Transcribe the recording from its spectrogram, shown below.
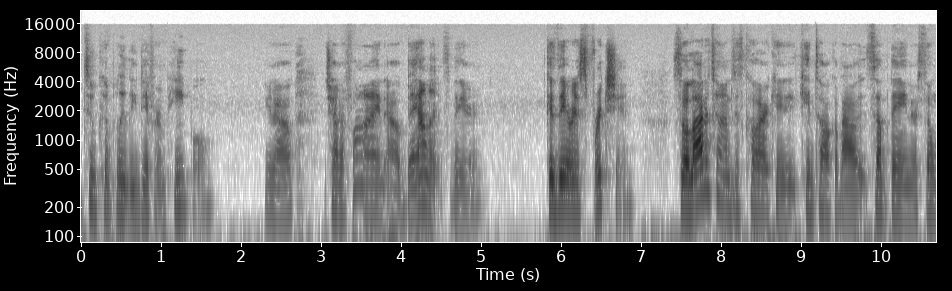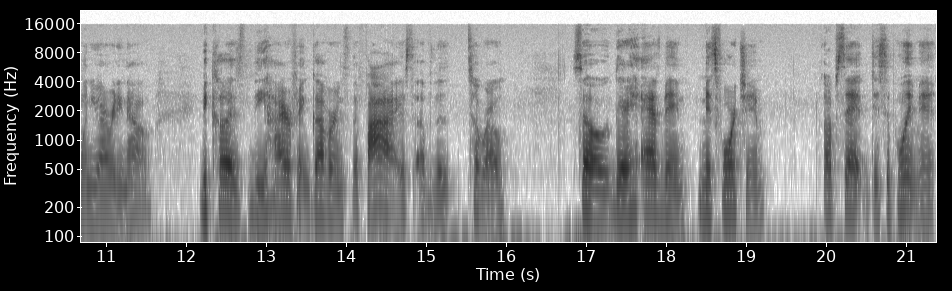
two completely different people. You know, trying to find a balance there because there is friction. So a lot of times this card can can talk about something or someone you already know because the Hierophant governs the fives of the tarot. So there has been misfortune, upset, disappointment,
